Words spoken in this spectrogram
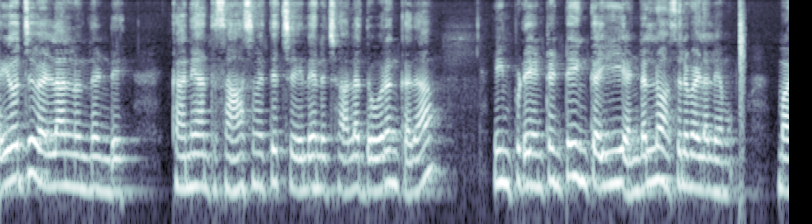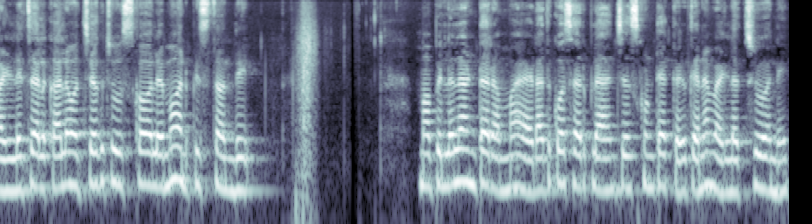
అయోధ్య వెళ్ళాలని ఉందండి. కానీ అంత సాహసం అయితే చేయలేను. చాలా దూరం కదా. ఇప్పుడు ఏంటంటే ఇంకా ఈ ఎండల్లో అసలు వెళ్ళలేము. మళ్ళీ చలికాలం వచ్చాక చూసుకోవాలేమో అనిపిస్తుంది. మా పిల్లలు అంటారమ్మా ఏడాదికోసారి ప్లాన్ చేసుకుంటే ఎక్కడికైనా వెళ్ళొచ్చు అని.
